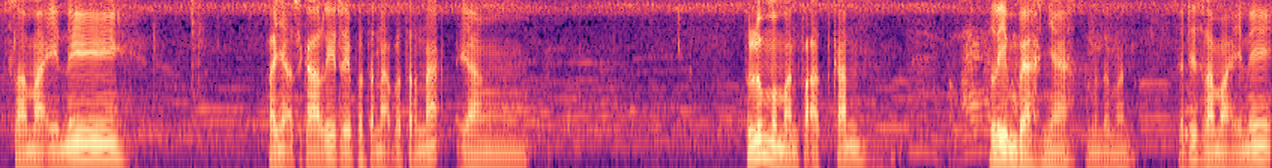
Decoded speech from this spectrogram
selama ini banyak sekali dari peternak-peternak yang belum memanfaatkan limbahnya teman-teman. Jadi selama ini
